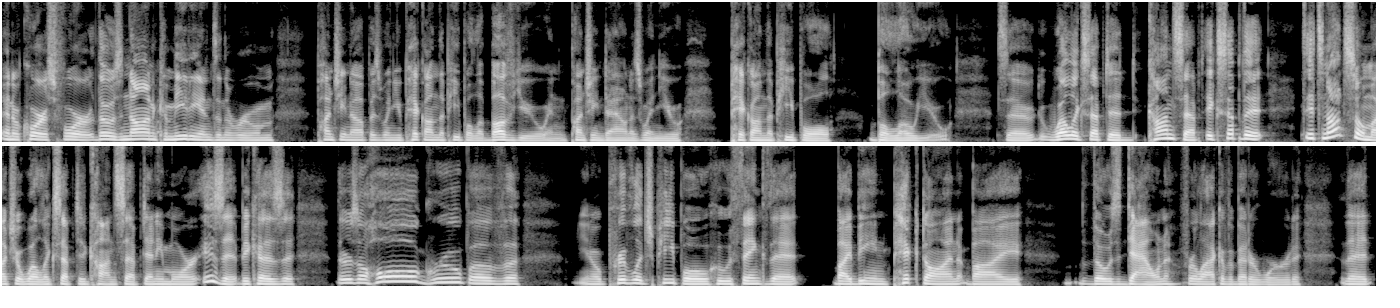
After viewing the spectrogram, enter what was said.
And of course, for those non comedians in the room, punching up is when you pick on the people above you, and punching down is when you pick on the people below you. It's a well accepted concept, except that it's not so much a well accepted concept anymore, is it? Because there's a whole group of, you know, privileged people who think that by being picked on by those down, for lack of a better word, that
